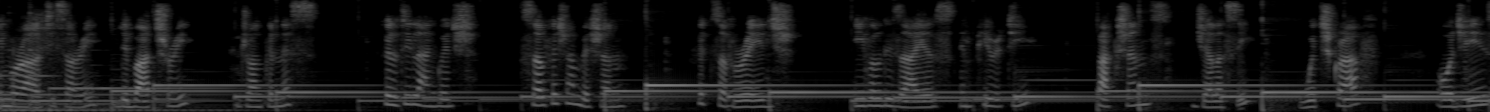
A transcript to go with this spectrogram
immorality, sorry, debauchery, drunkenness, filthy language, selfish ambition, fits of rage, evil desires, impurity, factions, jealousy, witchcraft, orgies,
